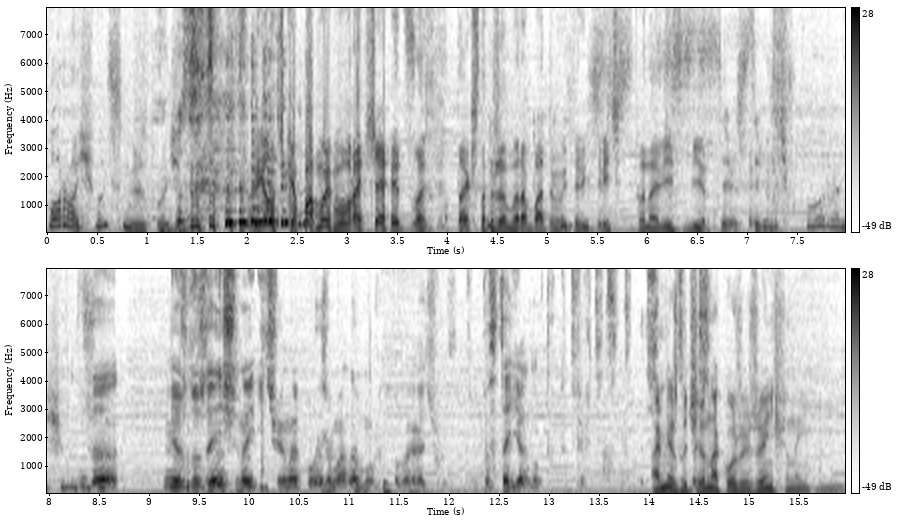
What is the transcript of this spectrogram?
поворачивается, между прочим. Стрелочка, по-моему, вращается так, что уже вырабатывает электричество на весь мир. Стр- Стрелочка поворачивается. Да. Между женщиной и чернокожим она может поворачиваться. Постоянно вот так вот вертится. туда-сюда, А между чернокожей женщиной и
